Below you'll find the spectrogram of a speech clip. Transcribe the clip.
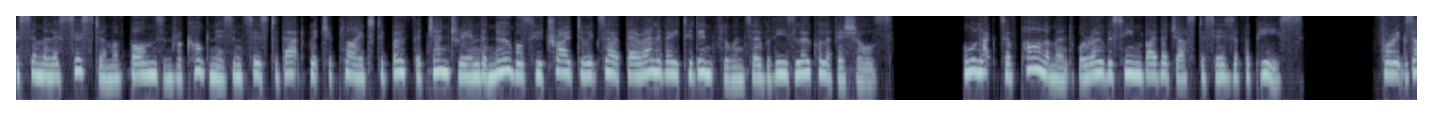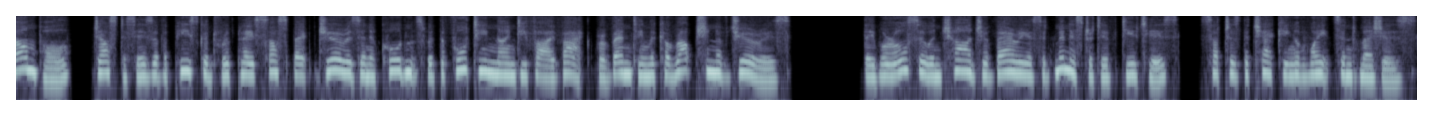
a similar system of bonds and recognizances to that which applied to both the gentry and the nobles who tried to exert their elevated influence over these local officials. All acts of parliament were overseen by the justices of the peace. For example, justices of the peace could replace suspect jurors in accordance with the 1495 Act preventing the corruption of juries, they were also in charge of various administrative duties, such as the checking of weights and measures.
